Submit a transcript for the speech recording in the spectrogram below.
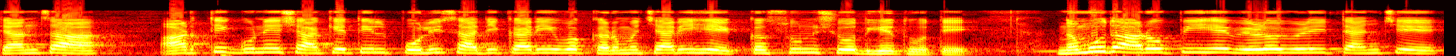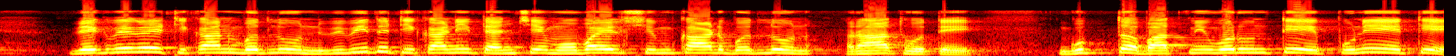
त्यांचा आर्थिक गुन्हे शाखेतील पोलीस अधिकारी व कर्मचारी हे कसून शोध घेत होते. नमूद आरोपी हे वेळोवेळी त्यांचे वेगवेगळे ठिकाण बदलून विविध ठिकाणी त्यांचे मोबाईल सिम कार्ड बदलून राहत होते. गुप्त बातमीवरून ते पुणे येथे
